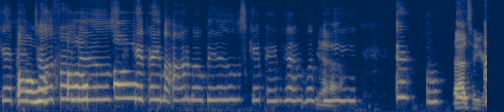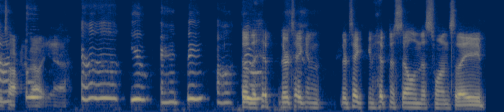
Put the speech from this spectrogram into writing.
Can't pay Oh, telephone oh, bills. oh. Can't pay my automobiles. Can't pay my automobiles. Yeah. That's who you're talking ooh, about. Yeah. uh, you and me are So the hip they're taking they're taking Hypnocil in this one, so they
